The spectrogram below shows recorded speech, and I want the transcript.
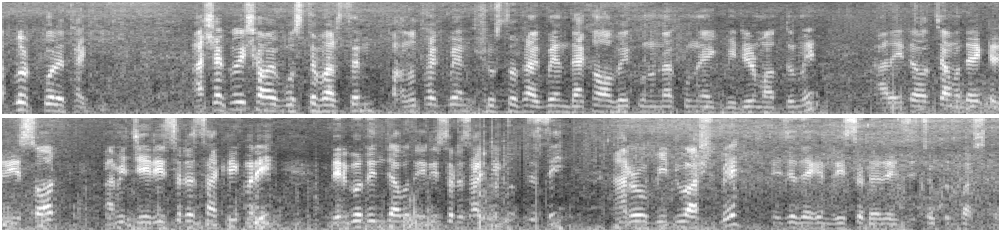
আপলোড করে থাকি। আশা করি সবাই বুঝতে পারছেন। ভালো থাকবেন, সুস্থ থাকবেন। দেখা হবে কোনো না কোনো এক ভিডিওর মাধ্যমে। আর এটা হচ্ছে আমাদের একটা রিসর্ট আমি যে রিসর্টে চাকরি করি, দীর্ঘদিন যাবত এই রিসর্টে চাকরি করতেছি। আরও ভিডিও আসবে। এই যে দেখেন রিসর্টের এই যে চতুর্পাশটা।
